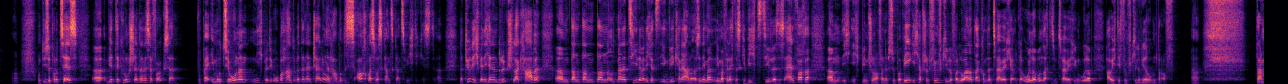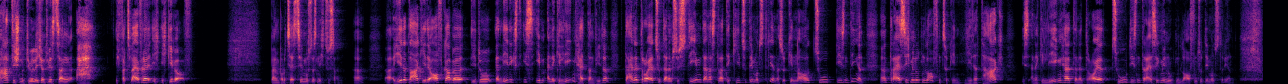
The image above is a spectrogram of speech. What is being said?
Und dieser Prozess äh, wird der Grundstein deines Erfolgs sein. Wobei Emotionen nicht mehr die Oberhand über deine Entscheidungen haben. Und das ist auch was, was ganz, ganz wichtig ist. Ja. Natürlich, wenn ich einen Rückschlag habe, ähm, dann, dann, dann, und meine Ziele, wenn ich jetzt irgendwie, keine Ahnung, also nehmen wir, nehmen wir vielleicht das Gewichtsziel, das ist einfacher. Ähm, ich, ich bin schon auf einem super Weg, ich habe schon fünf Kilo verloren und dann kommt ein zweiwöchiger Urlaub und nach diesem zweiwöchigen Urlaub habe ich die fünf Kilo wieder oben drauf. Ja. Dramatisch natürlich und wirst sagen, ah, ich verzweifle, ich, ich gebe auf. Beim Prozessziel muss das nicht so sein. Ja. Äh, jeder Tag, jede Aufgabe, die du erledigst, ist eben eine Gelegenheit dann wieder, deine Treue zu deinem System, deiner Strategie zu demonstrieren. Also genau zu diesen Dingen. Ja, 30 Minuten laufen zu gehen. Jeder Tag ist eine Gelegenheit, deine Treue zu diesen 30 Minuten Laufen zu demonstrieren.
